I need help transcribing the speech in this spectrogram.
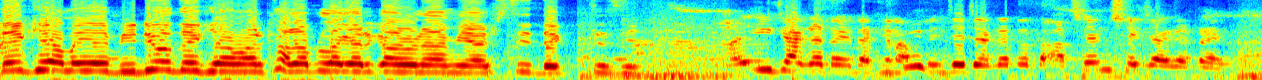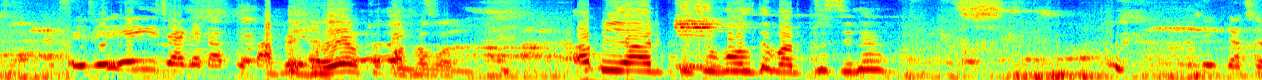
দেখে আমি এই ভিডিও দেখে আমার খারাপ লাগার কারণে আমি আসছি দেখতেছি। এই জায়গাটায় দেখেন আপনি যে জায়গাটাতে আছেন সেই জায়গাটায়। এই যে এই জায়গাটা আপনি আপনি ধরে একটু কথা বলেন। আমি আর কিছু বলতে পারতেছি না। ঠিক আছে।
